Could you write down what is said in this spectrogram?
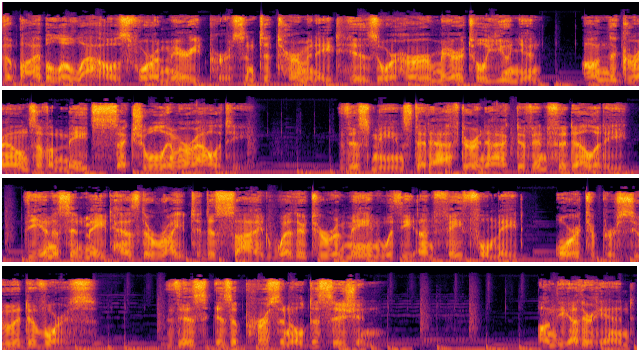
the Bible allows for a married person to terminate his or her marital union on the grounds of a mate's sexual immorality. This means that after an act of infidelity, the innocent mate has the right to decide whether to remain with the unfaithful mate or to pursue a divorce. This is a personal decision. On the other hand,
